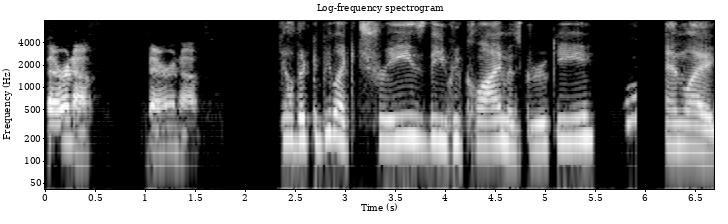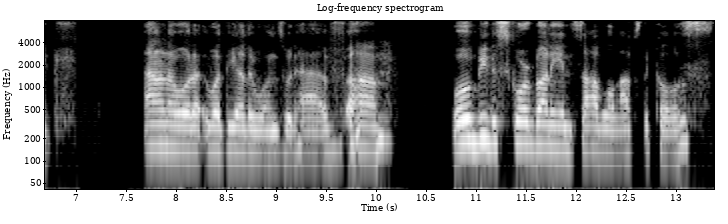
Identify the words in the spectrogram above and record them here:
Fair enough. Fair enough. Yo, there could be like trees that you could climb as Grookey, and like, I don't know what what the other ones would have. Um, what would be the Scorbunny and Sobble obstacles?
